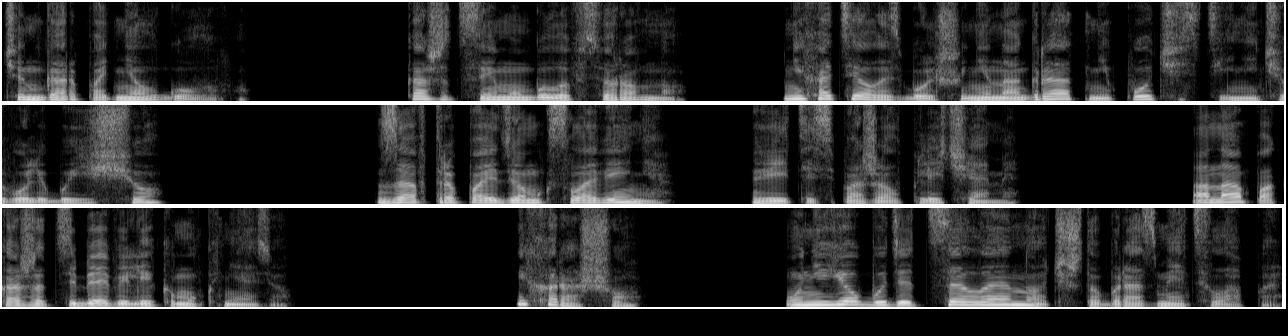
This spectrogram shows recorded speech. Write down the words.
Чингар поднял голову. Кажется, ему было все равно. Не хотелось больше ни наград, ни почестей, ничего-либо еще. «Завтра пойдем к Словене», — Витязь пожал плечами. «Она покажет тебя великому князю». «И хорошо. У нее будет целая ночь, чтобы размять лапы».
